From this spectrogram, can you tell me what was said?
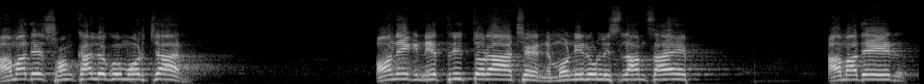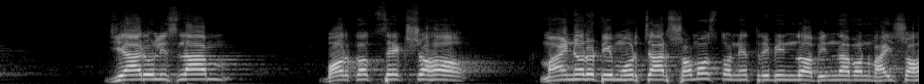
আমাদের সংখ্যালঘু মোর্চার অনেক নেতৃত্বরা আছেন, মনিরুল ইসলাম সাহেব, আমাদের জিয়ারুল ইসলাম, বরকত শেখ সহ মাইনরিটি মোর্চার সমস্ত নেতৃবৃন্দ, বৃন্দাবন ভাই সহ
